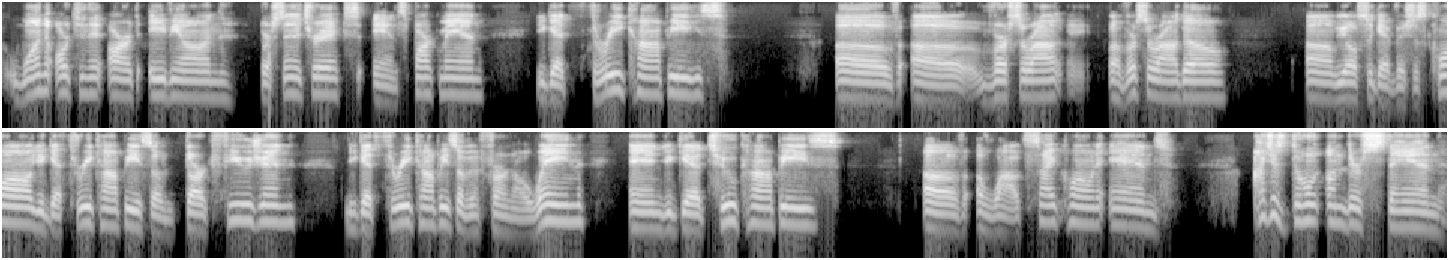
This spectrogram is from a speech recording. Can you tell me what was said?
one alternate art Avian, Burstinatrix, and Sparkman. You get three copies of uh, Versarago, uh, Versarago um, you also get Vicious Claw. You get three copies of Dark Fusion. You get three copies of Inferno Wayne. And you get two copies of, of Wild Cyclone. And I just don't understand.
